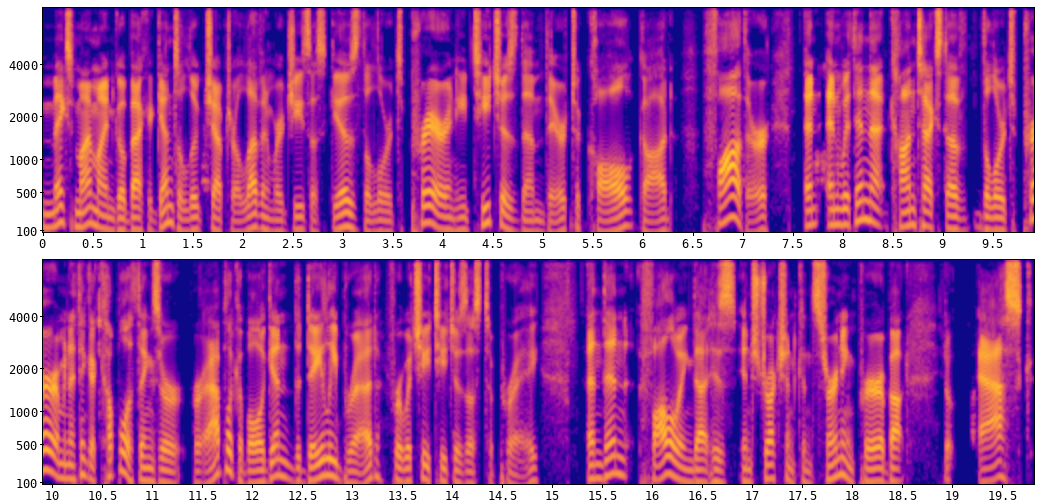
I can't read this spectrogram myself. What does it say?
makes my mind go back again to Luke chapter 11, where Jesus gives the Lord's Prayer and he teaches them there to call God Father. And, and within that context of the Lord's Prayer, I mean, I think a couple of things are, are applicable. Again, the daily bread for which he teaches us to pray. And then following that, his instruction concerning prayer about, you know, ask,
